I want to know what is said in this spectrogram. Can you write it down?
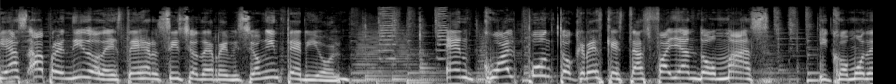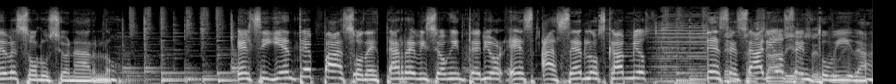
¿Qué has aprendido de este ejercicio de revisión interior? ¿En cuál punto crees que estás fallando más y cómo debes solucionarlo? El siguiente paso de esta revisión interior es hacer los cambios necesarios, en, tu, vida.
